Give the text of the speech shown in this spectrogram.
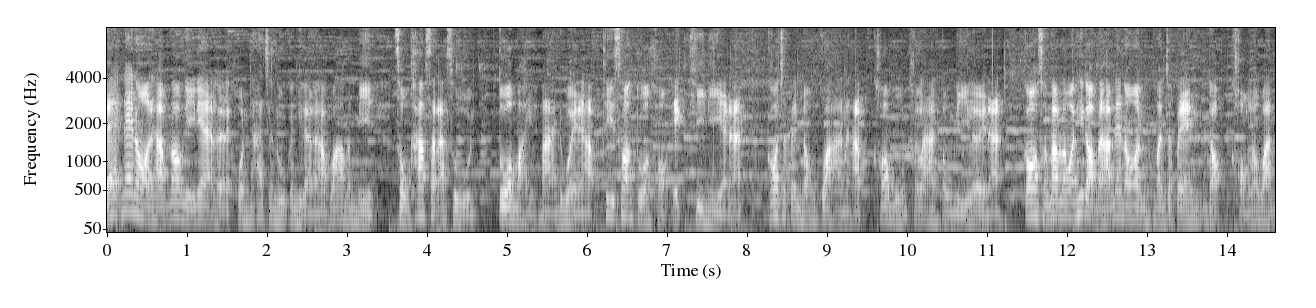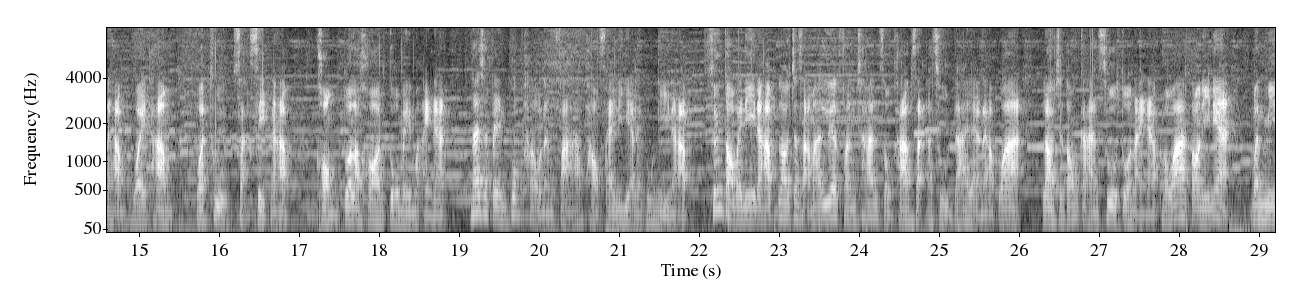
ละแน่นอนครับรอบนี้เนี่ยหลายๆคนน่าจะรู้กันอยู่แล้วนะครับว่ามันมี สงครามสัตว์อสูรตัวใหม่มาด้วยนะครับ ที่ซ่อนตัวของเอ็กทีเนะก็จะเป็นน้องกวางนะครับ ข้อมูลข้างล่างตรงนี้เลยนะ ก็สำหรับรางวัลที่ดรอปนะครับ แน่นอนมันจะเป็นดรอปของรางวัลนะครับ ไว้ทำวัตถุศักดิ์สิทธิ์นะครับ ของตัวละครตัวใหม่ๆนะ น่าจะเป็นพวกเผ่านางฟ้าเผ่าแฟรี่อะไรพวกนี้นะครับ ซึ่งต่อไปนี้นะครับเราจะสามารถเลือกฟังก์ชันสงครามสัตว์อสูรได้แล้วนะครับว่าเราจะต้องการสู้ตัวไหนนะ เพราะว่าตอนนี้เนี่ยมันมี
